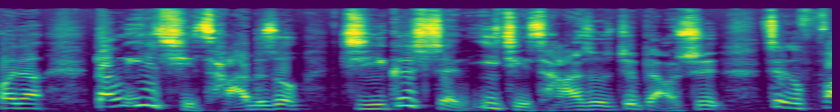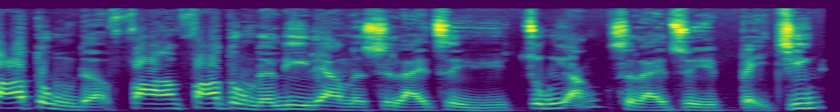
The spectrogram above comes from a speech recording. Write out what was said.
或者当一起查的时候，几个省一起查的时候，就表示这个发动的发发动的力量呢是来自于中央，是来自于北京，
